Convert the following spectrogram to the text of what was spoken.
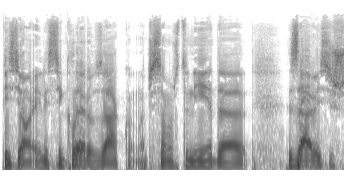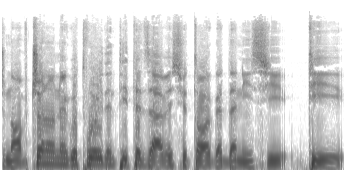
Mislim, on, ili Sinclairov zakon, znači samo što nije da zavisiš novčano, nego tvoj identitet zavisi od toga da nisi ti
